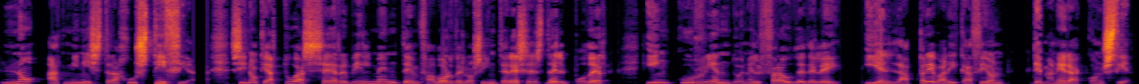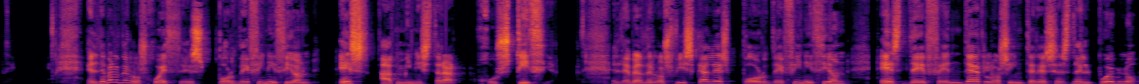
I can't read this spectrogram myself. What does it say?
no administra justicia, sino que actúa servilmente en favor de los intereses del poder, incurriendo en el fraude de ley y en la prevaricación de manera consciente. El deber de los jueces, por definición, es administrar justicia. El deber de los fiscales, por definición, es defender los intereses del pueblo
